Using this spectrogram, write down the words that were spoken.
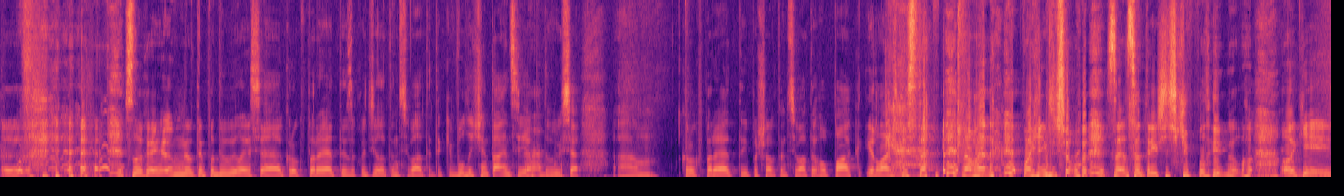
Слухай, ну ти подивилася крок вперед, ти захотіла танцювати такі вуличні танці. Я подивився. ем, Крок вперед і почав танцювати гопак, ірландський степ. На мене по-іншому все це трішечки вплинуло. Окей,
